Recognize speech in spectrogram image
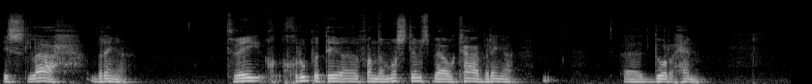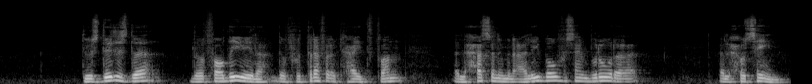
islah brengen. Twee groepen van de moslims bij elkaar brengen uh, door hem. Dus dit is de, de fadila, de voortreffelijkheid van Al-Hassan ibn Ali boven zijn broer eh, Al-Hussein.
